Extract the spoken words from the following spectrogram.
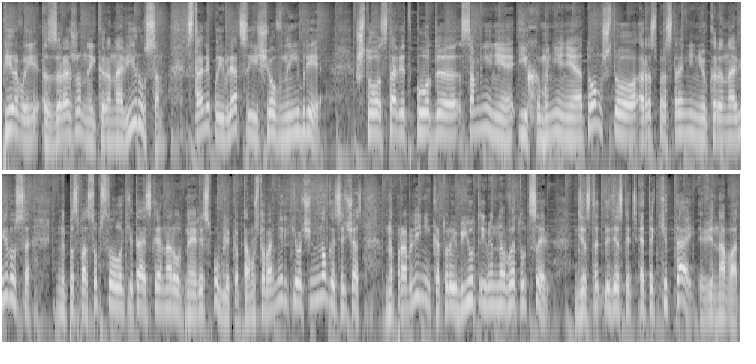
первые зараженные коронавирусом стали появляться еще в ноябре что ставит под э, сомнение их мнение о том, что распространению коронавируса поспособствовала Китайская Народная Республика, потому что в Америке очень много сейчас направлений, которые бьют именно в эту цель. Дескать, это Китай виноват.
